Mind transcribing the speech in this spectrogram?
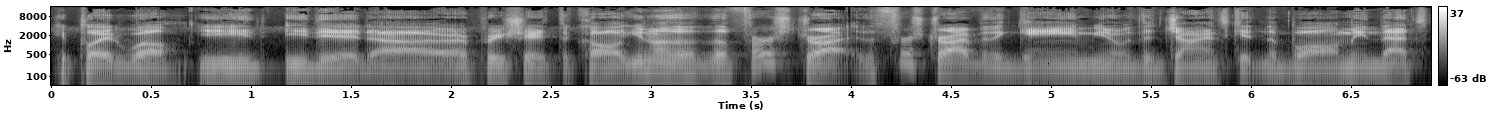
he played well. He he did. Uh, I appreciate the call. You know, the, the first drive, the first drive of the game. You know, with the Giants getting the ball. I mean, that's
